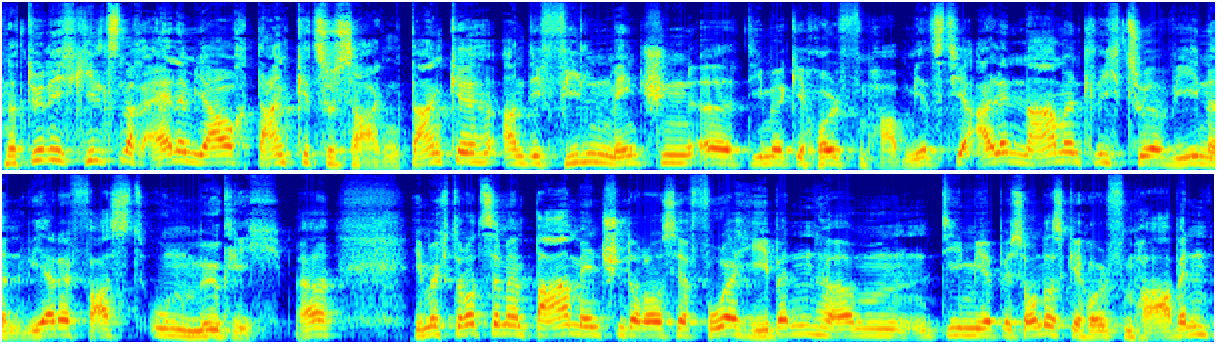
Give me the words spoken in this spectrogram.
natürlich gilt es nach einem Jahr auch Danke zu sagen. Danke an die vielen Menschen, äh, die mir geholfen haben. Jetzt hier alle namentlich zu erwähnen, wäre fast unmöglich. Ich möchte trotzdem ein paar Menschen daraus hervorheben, ähm, die mir besonders geholfen haben.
